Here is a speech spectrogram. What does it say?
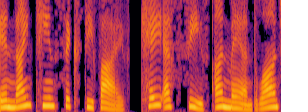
In 1965, KSC's Unmanned Launch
